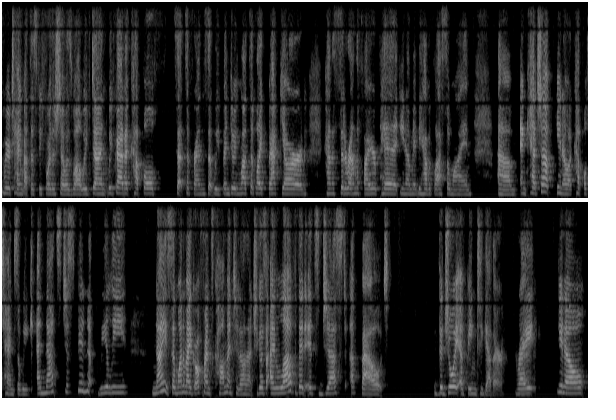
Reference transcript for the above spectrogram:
we were talking about this before the show as well. We've done we've got a couple sets of friends that we've been doing lots of like backyard kind of sit around the fire pit you know maybe have a glass of wine um, and catch up you know a couple times a week. And that's just been really nice. And one of my girlfriends commented on that. She goes i love that it's just about the joy of being together right? You know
